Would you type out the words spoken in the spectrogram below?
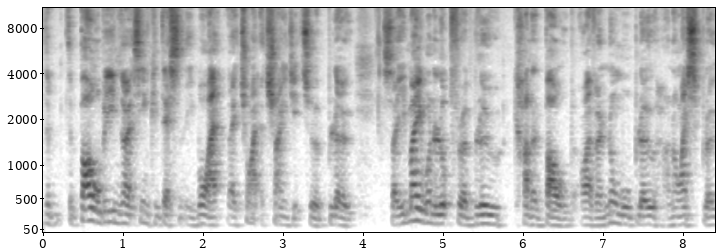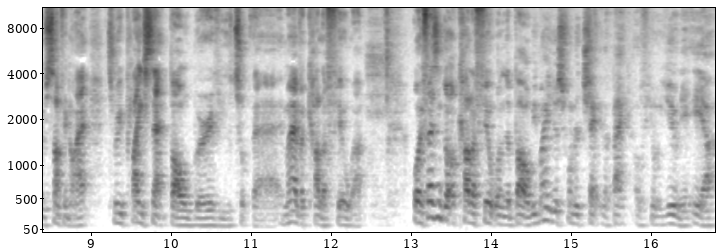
the, the bulb, even though it's incandescently white, they try to change it to a blue. So you may want to look for a blue coloured bulb, either a normal blue, an ice blue, something like that, to replace that bulb wherever you took that. It may have a colour filter. Or if it hasn't got a colour filter on the bulb, you may just want to check the back of your unit here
